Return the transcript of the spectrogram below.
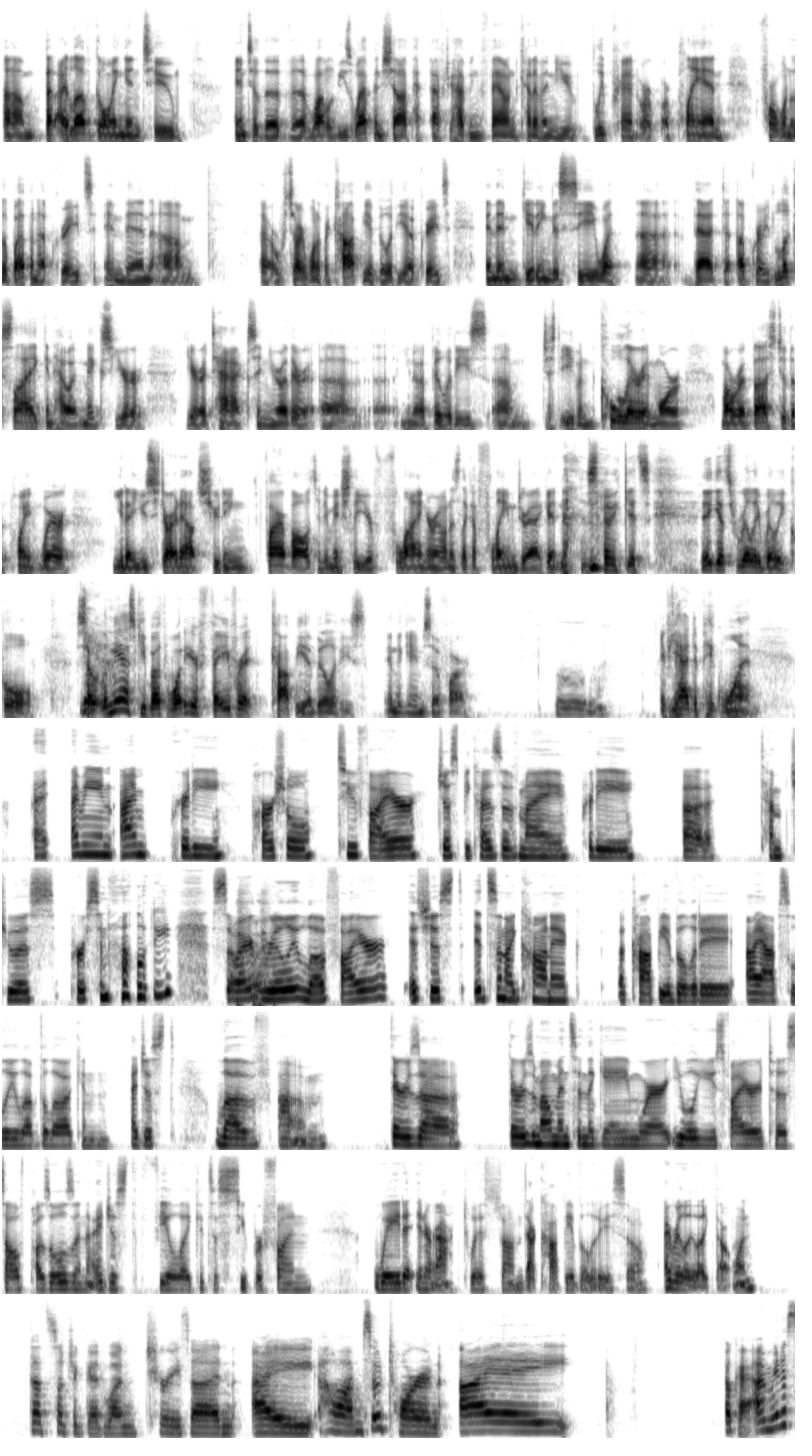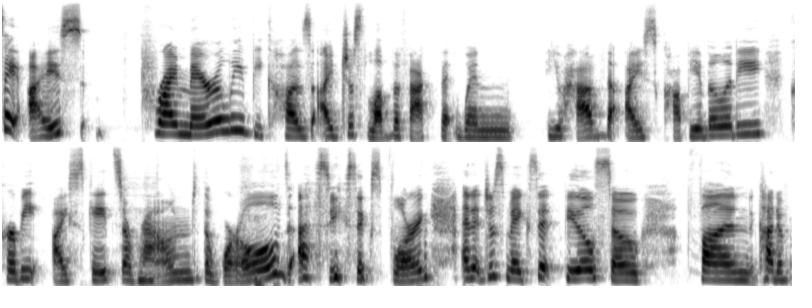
Um, but I love going into into the the Waddle Dee's weapon shop after having found kind of a new blueprint or, or plan for one of the weapon upgrades, and then um, uh, or sorry, one of the copy ability upgrades, and then getting to see what uh, that upgrade looks like and how it makes your your attacks and your other uh, uh, you know abilities um, just even cooler and more more robust to the point where you know you start out shooting fireballs and eventually you're flying around as like a flame dragon so it gets it gets really really cool So Yeah. let me ask you both: What are your favorite copy abilities in the game so far? Ooh. If you had to pick one, I I mean, I'm pretty partial to fire just because of my pretty uh tempestuous personality. So I really love fire. It's just it's an iconic a copy ability. I absolutely love the look and I just love um there's a there's moments in the game where you will use fire to solve puzzles and I just feel like it's a super fun way to interact with um, that copy ability. So I really like that one. That's such a good one, Teresa. And I, oh, I'm so torn. I, okay, I'm going to say ice primarily because I just love the fact that when you have the ice copy ability, Kirby ice skates around the world as he's exploring. And it just makes it feel so fun, kind of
